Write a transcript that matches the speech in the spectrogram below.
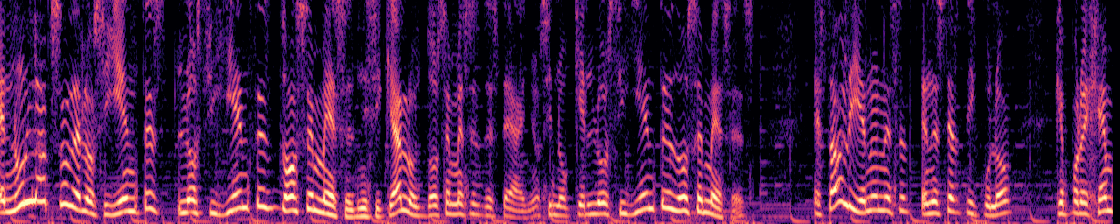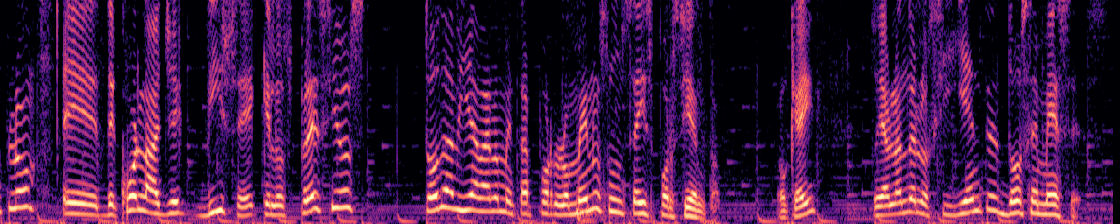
en un lapso de los siguientes, los siguientes 12 meses, ni siquiera los 12 meses de este año, sino que los siguientes 12 meses, estaba leyendo en este, en este artículo que, por ejemplo, eh, The Core Logic dice que los precios todavía van a aumentar por lo menos un 6%. ¿Ok? Estoy hablando de los siguientes 12 meses.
